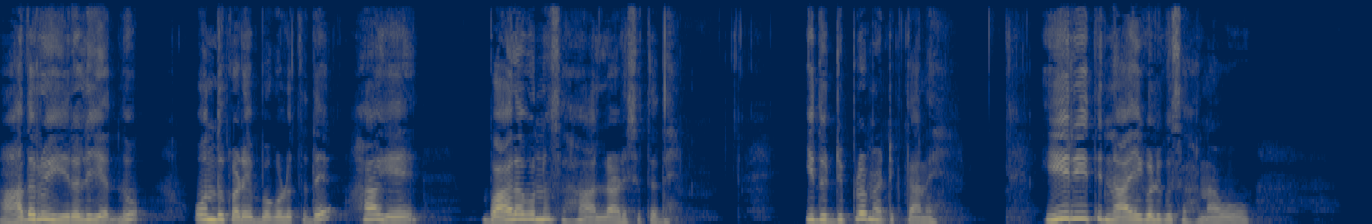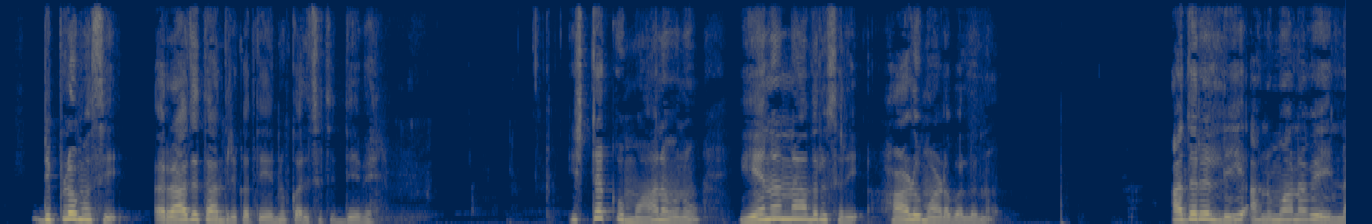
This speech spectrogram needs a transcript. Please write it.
ಆದರೂ ಇರಲಿ ಎಂದು ಒಂದು ಕಡೆ ಬೊಗಳುತ್ತದೆ. ಹಾಗೆ ಬಾಲವನ್ನು ಸಹ ಅಲ್ಲಾಡಿಸುತ್ತದೆ. ಇದು ಡಿಪ್ಲೊಮ್ಯಾಟಿಕ್ ತಾನೆ. ಈ ರೀತಿ ನಾಯಿಗಳಿಗೂ ಸಹ ನಾವು ಡಿಪ್ಲೊಮಸಿ ರಾಜತಾಂತ್ರಿಕತೆಯನ್ನು ಕಲಿಸುತ್ತಿದ್ದೇವೆ. ಇಷ್ಟಕ್ಕೂ ಮಾನವನು ಏನನ್ನಾದರೂ ಸರಿ ಹಾಳು ಮಾಡಬಲ್ಲನು. ಅದರಲ್ಲಿ ಅನುಮಾನವೇ ಇಲ್ಲ.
